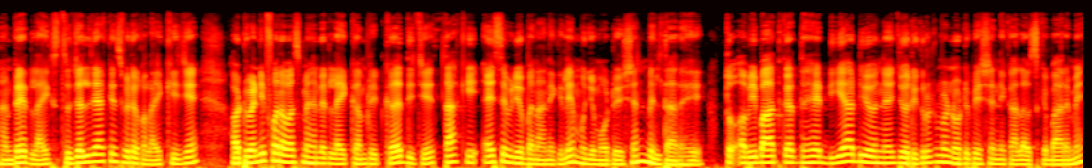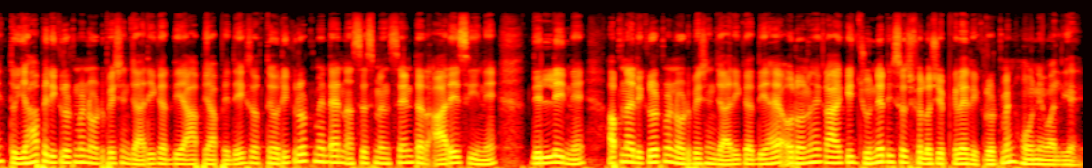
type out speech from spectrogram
हंड्रेड लाइक्स तो जल्दी जाकर इस वीडियो को लाइक कीजिए और ट्वेंटी फोर आवर्स में हंड्रेड लाइक कंप्लीट कर दीजिए ताकि ऐसे वीडियो बनाने के लिए मुझे मोटिवेशन मिलता रहे। तो अभी बात करते हैं डीआरडीओ ने जो रिक्रूटमेंट नोटिफिकेशन निकाला उसके बारे में। तो यहाँ पे रिक्रूटमेंट नोटिफिकेशन जारी कर दिया। आप यहाँ पे देख सकते हो recruitment and assessment centre RAC ने, दिल्ली ने अपना रिक्रूटमेंट नोटिफिकेशन जारी कर दिया है और उन्होंने कहा कि जूनियर रिसर्च फेलोशिप के लिए रिक्रूटमेंट होने वाली है।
